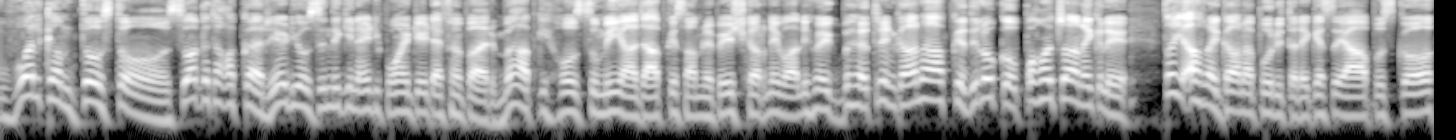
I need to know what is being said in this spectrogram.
वेलकम दोस्तों, स्वागत है आपका रेडियो ज़िंदगी 90.8 एफएम पर। मैं आपकी होस्ट सुमी, आज आपके सामने पेश करने वाली हूँ एक बेहतरीन गाना आपके दिलों को पहुँचाने के लिए। तो यार गाना पूरी तरीके से आप उसको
